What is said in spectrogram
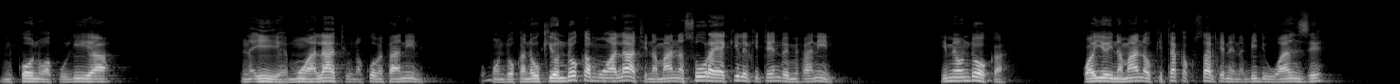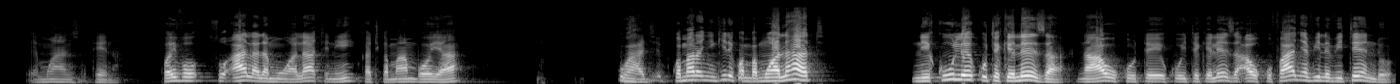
mkono wa kulia na hii mualati unakuwa umefanya nini? Umeondoka. Na ukiondoka mualati na maana sura ya kile kitendo imefanya nini? Imeondoka. Kwa hiyo ina maana ukitaka kusali tena inabidi uanze e, mwanzo tena. Kwa hivyo suala la muwalati ni katika mambo ya wajib. Kwa mara nyingine kwamba muwalat ni kule kutekeleza na au kute, kuitekeleza au kufanya vile vitendo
